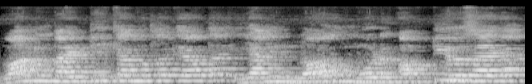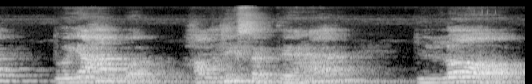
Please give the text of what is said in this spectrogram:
one by t का मतलब क्या होता है? यानी लॉग मोड ऑफ़ टी हो जाएगा। तो यहाँ पर हम लिख सकते हैं कि log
